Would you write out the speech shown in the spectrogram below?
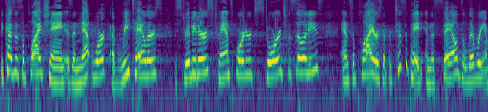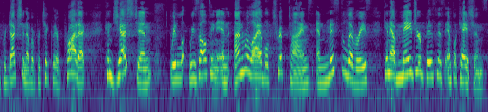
Because the supply chain is a network of retailers, distributors, transporters, storage facilities, and suppliers that participate in the sale, delivery, and production of a particular product, congestion re- resulting in unreliable trip times and missed deliveries can have major business implications,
